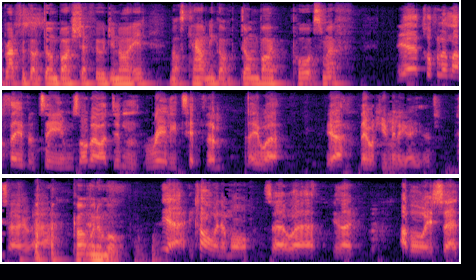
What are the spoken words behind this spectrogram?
Bradford got done by Sheffield United. Notts County got done by Portsmouth. Yeah, a couple of my favourite teams, although I didn't really tip them, they were, yeah, they were humiliated. So, uh, Can't win them all. yeah, you can't win them all. So, uh, you know, I've always said,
